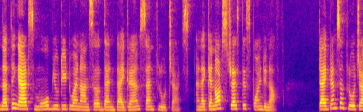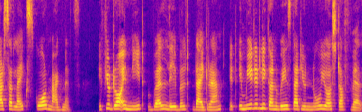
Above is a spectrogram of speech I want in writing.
Nothing adds more beauty to an answer than diagrams and flowcharts, and I cannot stress this point enough. Diagrams and flowcharts are like score magnets. If you draw a neat, well labeled diagram, it immediately conveys that you know your stuff well.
